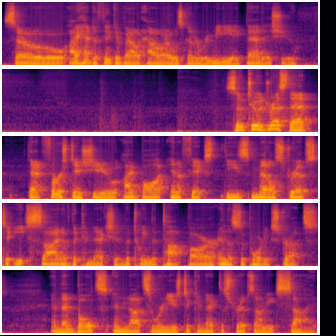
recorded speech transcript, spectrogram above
So I had to think about how I was going to remediate that issue. So to address that that first issue, I bought and affixed these metal strips to each side of the connection between the top bar and the supporting struts. And then bolts and nuts were used to connect the strips on each side.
